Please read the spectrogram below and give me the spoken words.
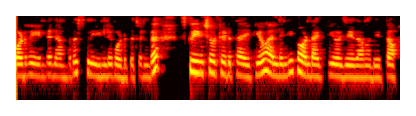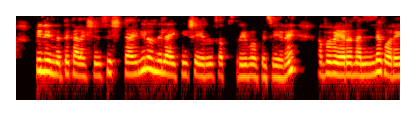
ഓർഡർ ചെയ്യേണ്ട നമ്പർ സ്ക്രീനിൽ കൊടുത്തിട്ടുണ്ട്. സ്ക്രീൻഷോട്ട് എടുത്ത് അയക്കുകയോ അല്ലെങ്കിൽ കോൺടാക്ട് ചെയ്യുകയോ ചെയ്താൽ മതി കേട്ടോ. പിന്നെ ഇന്നത്തെ കളക്ഷൻസ് ഇഷ്ടമായെങ്കിൽ ഒന്ന് ലൈക്കും ഷെയറും സബ്സ്ക്രൈബും ഒക്കെ ചെയ്യണേ. അപ്പോൾ വേറെ നല്ല കുറേ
